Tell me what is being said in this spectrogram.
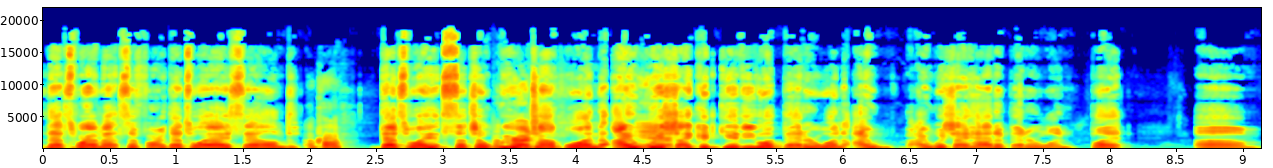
that's where I'm at so far. That's why I sound Okay. That's why it's such a weird top one. I yeah. wish I could give you a better one. I I wish I had a better one, but um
